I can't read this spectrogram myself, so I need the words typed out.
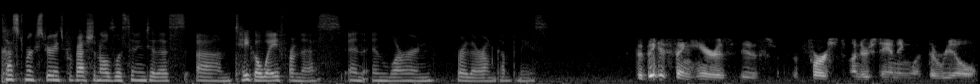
customer experience professionals listening to this um, take away from this and, and learn for their own companies? the biggest thing here is, is first understanding what the real,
